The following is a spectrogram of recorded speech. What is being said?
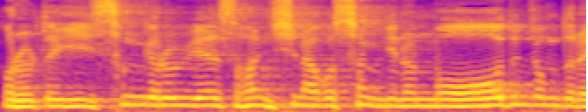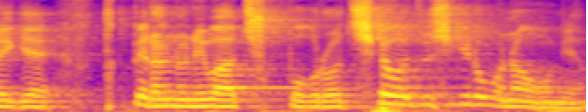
오늘도 이 성교를 위해서 헌신하고 섬기는 모든 종들에게 특별한 은혜와 축복으로 채워주시기를 원하오며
